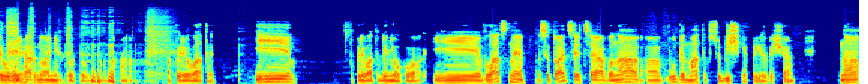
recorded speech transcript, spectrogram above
вульгарного анекдоту е, апелювати. І апелювати до нього. І власне ситуація ця вона е, буде мати в собі ще прізвища. На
